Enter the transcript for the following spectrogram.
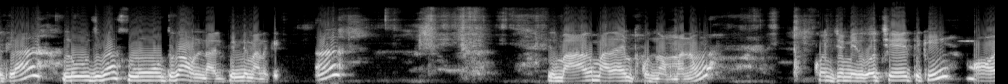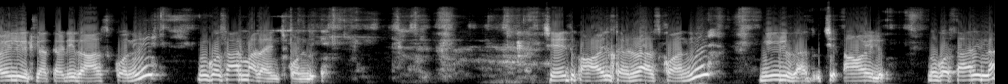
ఇట్లా లూజ్గా స్మూత్గా ఉండాలి పిండి మనకి. ఇది బాగా మదాయింపుకుందాం మనం. కొంచెం ఇదిగో చేతికి ఆయిల్ ఇట్లా తడి రాసుకొని ఇంకోసారి మదాయించుకోండి చేతికి ఆయిల్ తడి రాసుకొని నీళ్ళు కాదు ఆయిల్. ఇంకోసారి ఇలా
